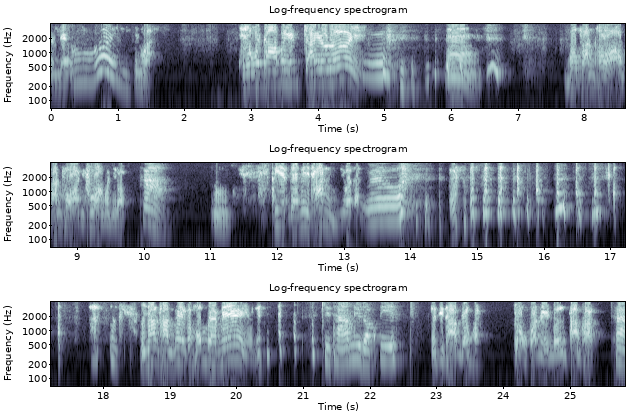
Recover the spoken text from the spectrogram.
นั่นแหละโอ้ยเป็นว่า เทวดาไม่เห็นใจเราเลย อืมบ่ฝันพ่อฝันพ่อที่ท่วงมันอยู่หรอกค่ะ อืมเครียดแบบนี้ท่านอยู่ว่าซั่นเออเป็นงานท่านแม่ก็ผมแบบนี้สิถามอยู่ดอกตีจะที่ถามเดี๋ยวมาจ้องขวัญเห็นเบิ่งถามขัดค่ะ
